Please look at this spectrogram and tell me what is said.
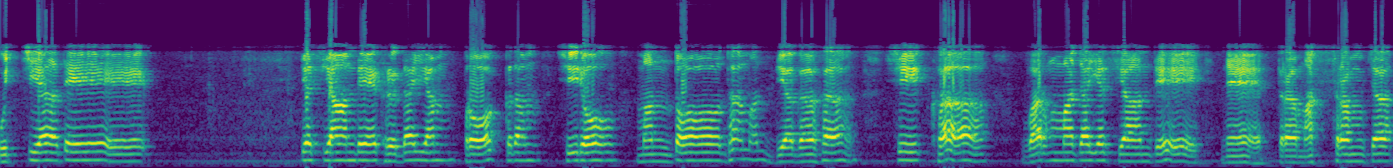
उच्यते। यस्यान्ते हृदयं प्रोक्तं शिरो मन्तोधमद्यगः शिख च यस्यान्ते नेत्रमस्रं च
